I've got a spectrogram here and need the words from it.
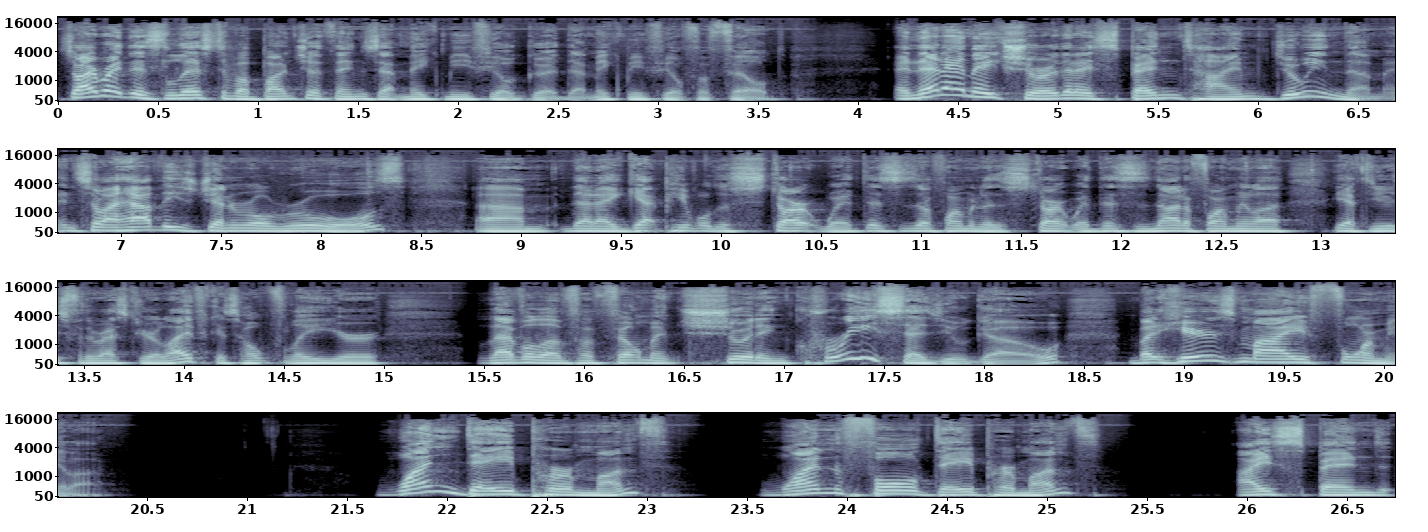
So I write this list of a bunch of things that make me feel good, that make me feel fulfilled. And then I make sure that I spend time doing them. And so I have these general rules um, that I get people to start with. This is a formula to start with. This is not a formula you have to use for the rest of your life because hopefully your level of fulfillment should increase as you go. But here's my formula one day per month, one full day per month, I spend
